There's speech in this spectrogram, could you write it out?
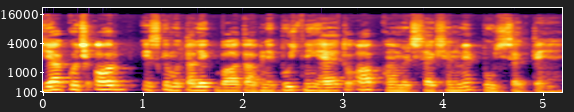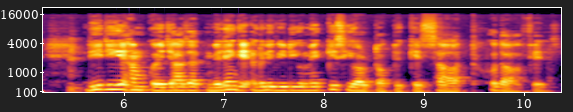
या कुछ और इसके मतलब बात आपने पूछनी है तो आप कमेंट सेक्शन में पूछ सकते हैं। दीजिए, हमको इजाज़त। मिलेंगे अगली वीडियो में किसी और टॉपिक के साथ। खुदा हाफिज़।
